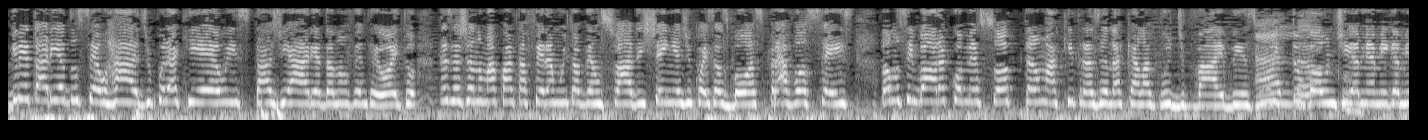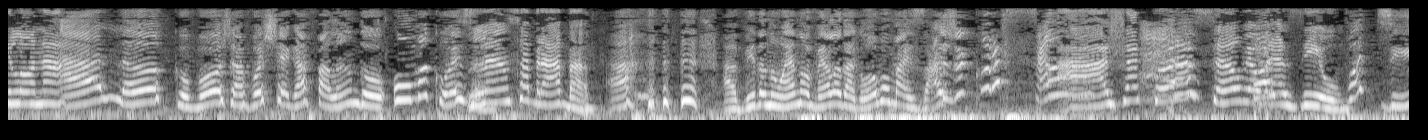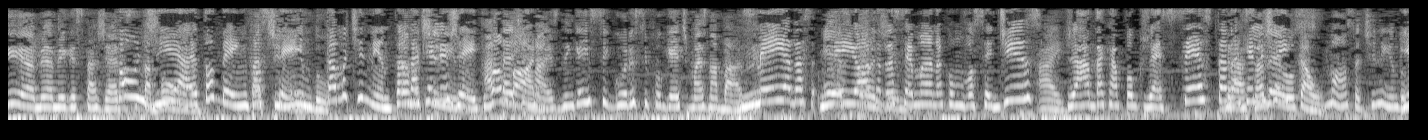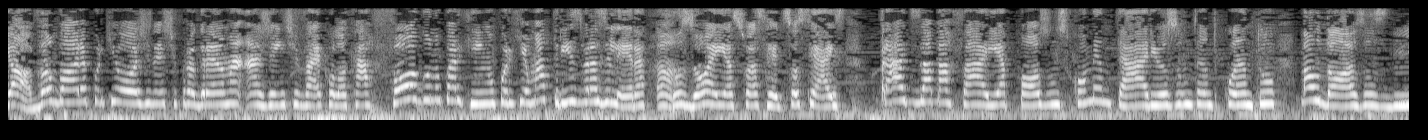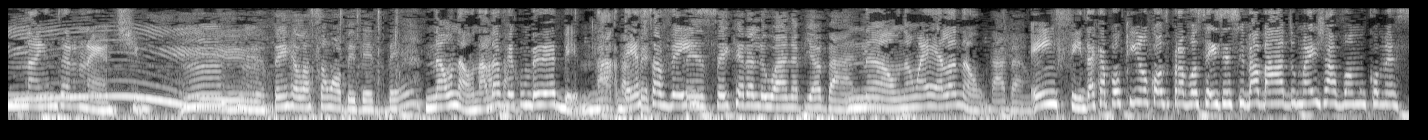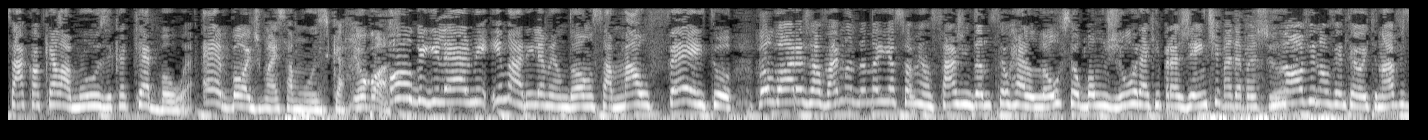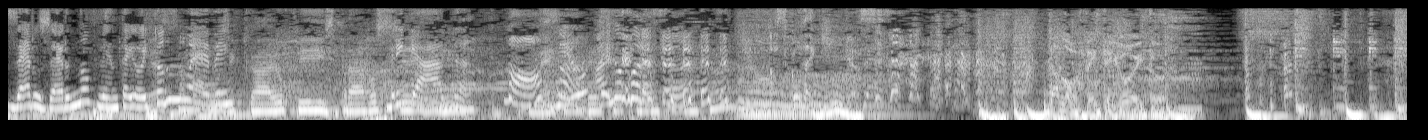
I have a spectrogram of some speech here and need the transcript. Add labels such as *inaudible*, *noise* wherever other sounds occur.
Gritaria do seu rádio, por aqui eu, estagiária da 98, desejando uma quarta-feira muito abençoada e cheia de coisas boas pra vocês. Vamos embora, começou, tamo aqui trazendo aquela good vibes. Muito louco. bom dia, minha amiga Milona. Ah, louco! Vou, já vou chegar falando uma coisa. Lança braba. Ah, *laughs* a vida não é novela da Globo, mas haja coração! Haja coração, meu Brasil. Bom dia, minha amiga estagiária. Bom tá dia, boa? eu tô bem, Tá você? tinindo? Tamo tinindo, tamo Tamo daquele tinindo. jeito. Até Vambora. demais. Ninguém segura esse foguete mais na base. Meia da, meiota da semana, como você diz. Ai. Já daqui a pouco já é sexta, Graças daquele jeitão. Nossa, tinindo. E ó, vambora, porque hoje neste programa a gente vai colocar fogo no parquinho, porque uma atriz brasileira Ah. usou aí as suas redes sociais pra desabafar aí após uns comentários um tanto quanto maldosos na internet. Ih, Tem relação ao BBB? Não, não, nada Ah, a tá. ver com BBB. Na- Ah, tá. Dessa vez. Pensei que era Luana Piovani. Não, não é ela não. Tá bom. Enfim, daqui a pouquinho eu conto pra vocês esse babado, mas já vamos começar com aquela música que é boa. É boa demais essa música. Eu gosto. Hugo e Guilherme e Marília Mendonça, mal feito. Vambora, já vai mandando aí a sua mensagem, dando seu hello, seu bonjour aqui pra gente. Manda bonjour. 998-900-98 no web, hein? música eu fiz pra você. Obrigada. Nossa, ai meu coração. As coleguinhas. *laughs* da 98.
